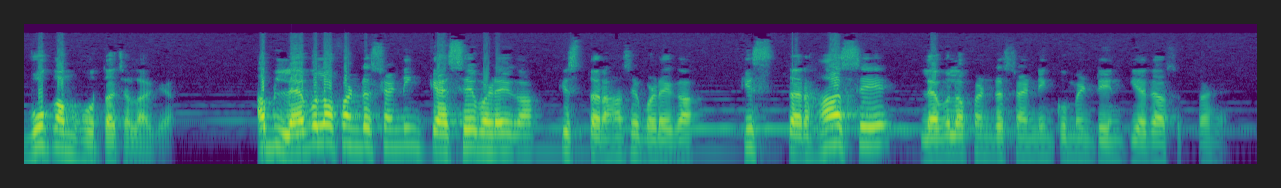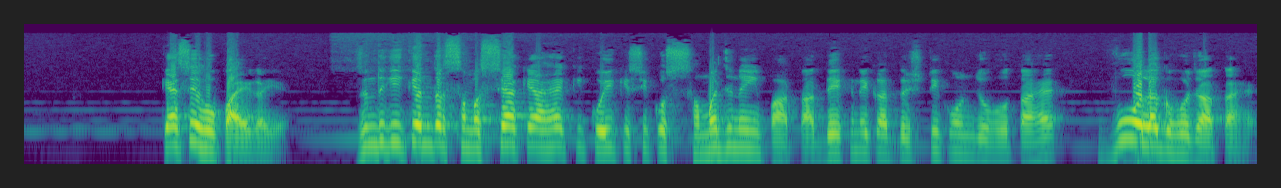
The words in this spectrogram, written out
वो कम होता चला गया। अब लेवल ऑफ़ अंडरस्टैंडिंग कैसे बढ़ेगा? किस तरह से बढ़ेगा? किस तरह से लेवल ऑफ़ अंडरस्टैंडिंग को मेंटेन किया जा सकता है? कैसे हो पाएगा ये? ज़िंदगी के अंदर समस्या क्या है कि कोई किसी को समझ नहीं पाता? देखने का दृष्टिकोण जो होता है, वो अलग हो जाता है।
